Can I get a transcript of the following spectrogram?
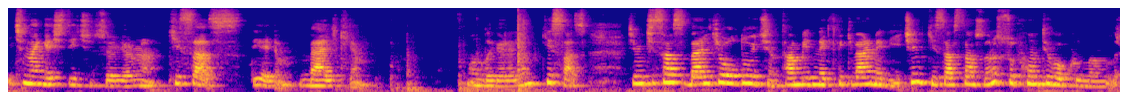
İçimden geçtiği için söylüyorum. Ha. Kisas diyelim. Belki. Onu da görelim. Kisas. Şimdi kisas belki olduğu için tam bir netlik vermediği için kisastan sonra subjuntivo kullanılır.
